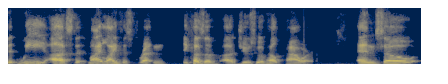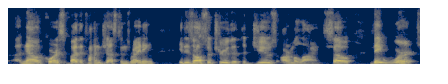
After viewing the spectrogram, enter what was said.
that we, us, that my life is threatened because of uh, Jews who have held power. And so now, of course, by the time Justin's writing, it is also true that the Jews are maligned. So they weren't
